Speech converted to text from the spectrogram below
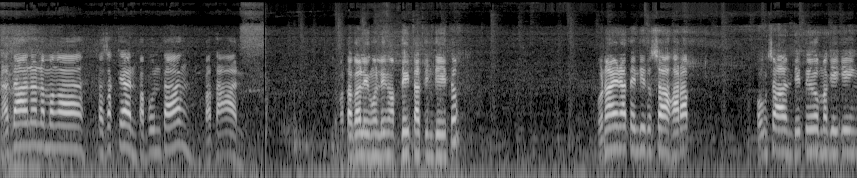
nadaanan ng mga sasakyan papuntang Bataan. So, matagal yung huling update natin dito. Unahin natin dito sa harap kung saan dito yung magiging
